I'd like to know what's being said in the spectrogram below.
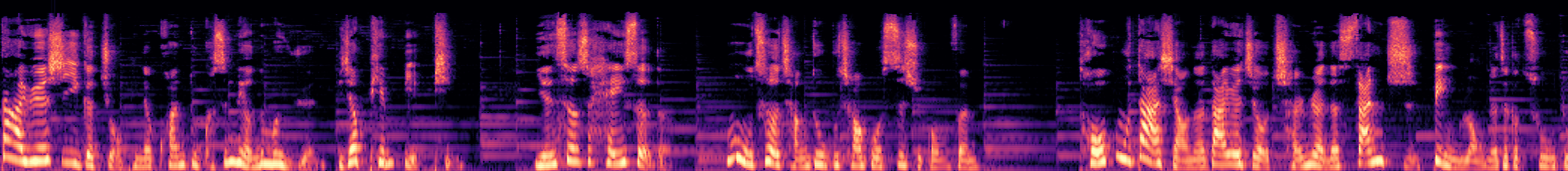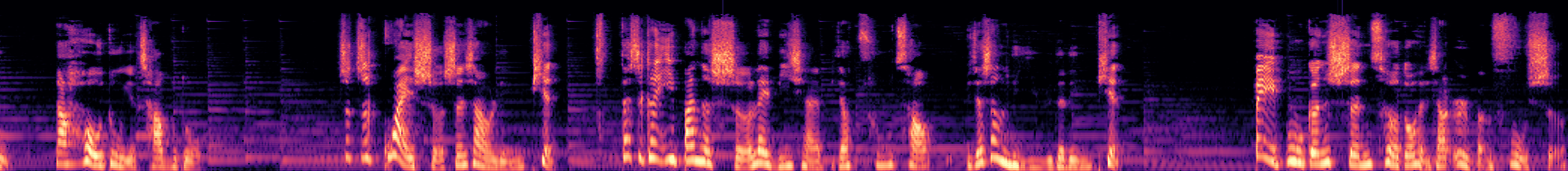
大约是一个酒瓶的宽度，可是没有那么圆，比较偏扁平。颜色是黑色的，目测长度不超过四十公分，头部大小呢，大约只有成人的三指并拢的这个粗度，那厚度也差不多。这只怪蛇身上有鳞片，但是跟一般的蛇类比起来比较粗糙，比较像鲤鱼的鳞片。背部跟身侧都很像日本蝮蛇，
